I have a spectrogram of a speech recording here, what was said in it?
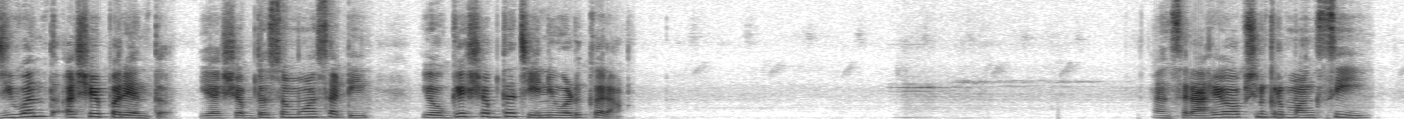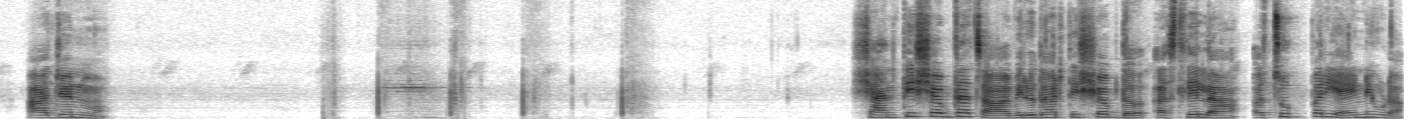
जिवंत असेपर्यंत या शब्दसमूहासाठी योग्य शब्दाची निवड करा. आन्सर आहे ऑप्शन क्रमांक सी आजन्म शांती शब्दाचा विरुद्धार्थी शब्द असलेला अचूक पर्याय निवडा.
